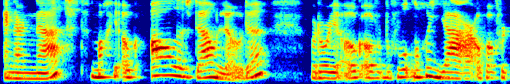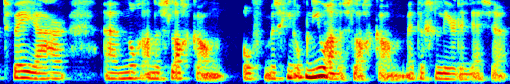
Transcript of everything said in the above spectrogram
En daarnaast mag je ook alles downloaden. Waardoor je ook over bijvoorbeeld nog een jaar of over twee jaar uh, nog aan de slag kan. Of misschien opnieuw aan de slag kan met de geleerde lessen.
